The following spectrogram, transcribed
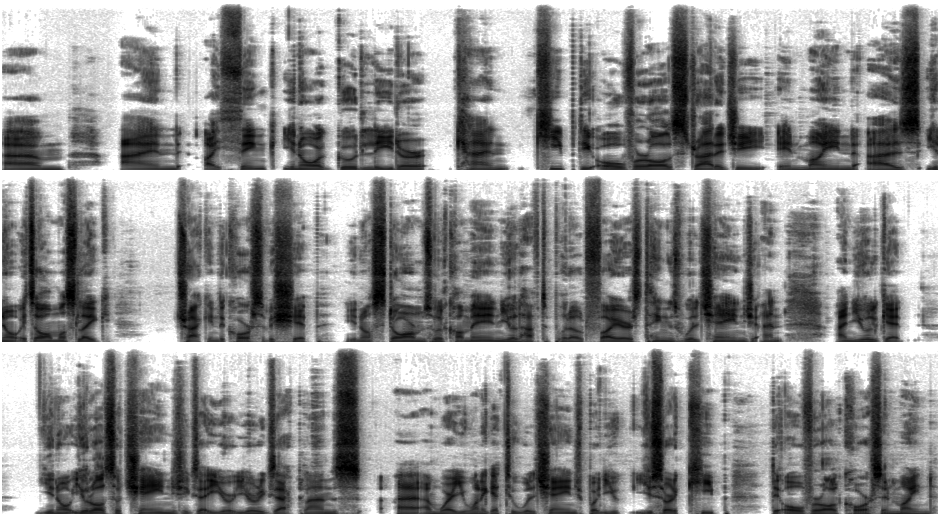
Um, and I think you know a good leader can keep the overall strategy in mind as, you know, it's almost like tracking the course of a ship. You know, storms will come in, you'll have to put out fires, things will change and and you'll get you know, you'll also change exactly your your exact plans uh, and where you want to get to will change, but you you sort of keep the overall course in mind.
